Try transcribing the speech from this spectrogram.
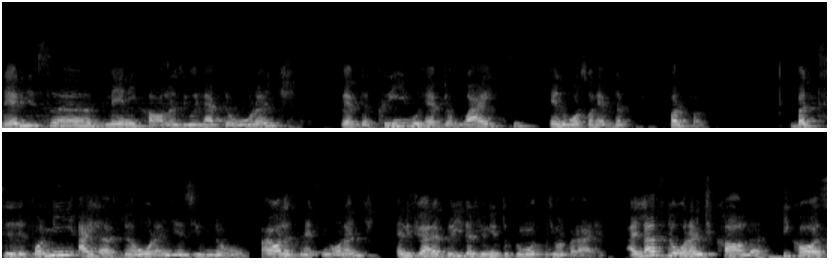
There is uh, many colors. We have the orange, we have the cream, we have the white, and we also have the purple. But uh, for me, I love the orange, as you know. I always dress in orange. And if you are a breeder, you need to promote your variety. I love the orange color because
